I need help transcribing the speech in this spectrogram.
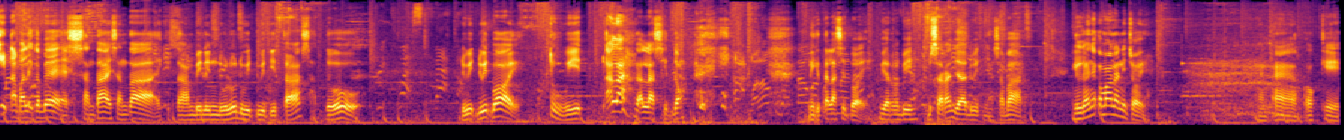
Kita balik ke base. Santai santai. Kita ambilin dulu duit-duit kita. Satu. Duit-duit boy. Duit. Alah gak last hit dong. Ini kita last hit boy. Biar lebih besar aja duitnya. Sabar. Gildanya ke mana nih coy MR oke. Okay.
